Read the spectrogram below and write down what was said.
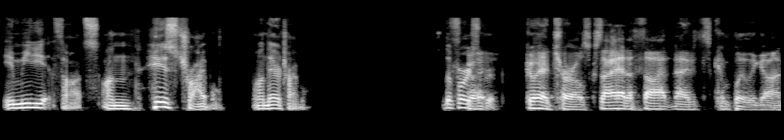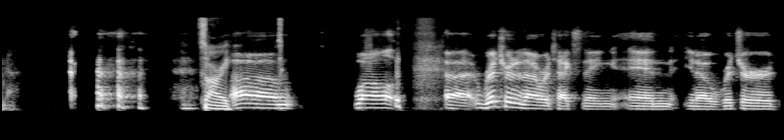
Immediate thoughts on his tribal, on their tribal. The first ahead. group. Go ahead, Charles, because I had a thought and it's completely gone. Sorry. um, well, uh, Richard and I were texting, and you know, Richard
